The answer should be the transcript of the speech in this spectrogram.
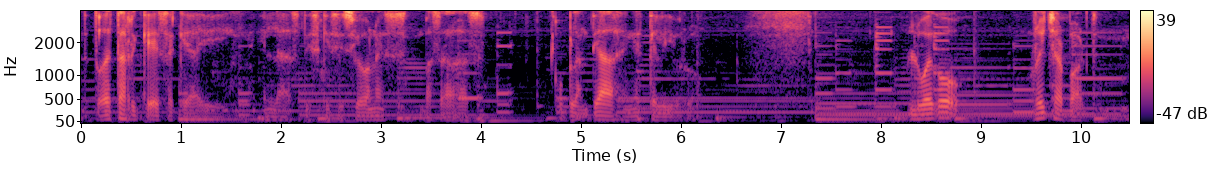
de toda esta riqueza que hay en las disquisiciones basadas o planteadas en este libro, Luego, Richard Barton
